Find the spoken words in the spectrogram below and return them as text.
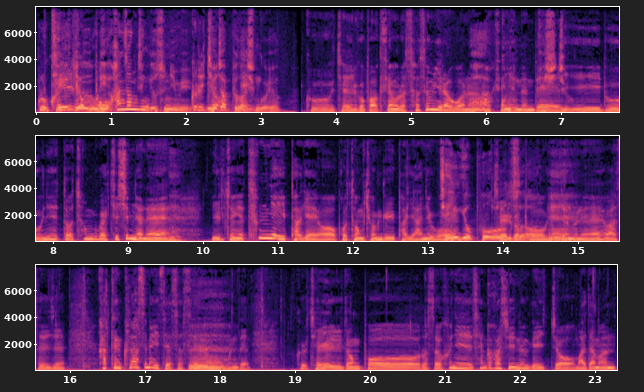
그럼 그 얘기는 우리 한상진 교수님이 그렇죠. 왜 잡혀가신 네. 거예요? 그 제1급 학생으로 서승이라고 하는 아, 학생이 있는데 계시죠. 이분이 또 1970년에 네. 일종의 특례 입학이에요. 보통 정규 입학이 아니고 제일교포로서. 제일교포이기 예. 때문에 와서 이제 같은 클래스메이트였었어요. 네. 근데 그 제일동포로서 흔히 생각할 수 있는 게 있죠. 말하자면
